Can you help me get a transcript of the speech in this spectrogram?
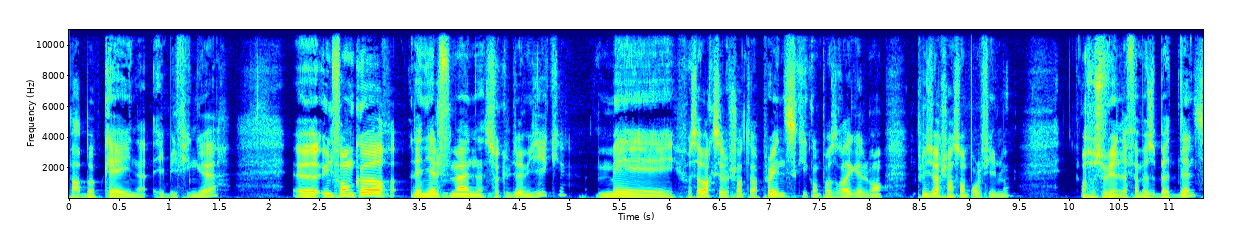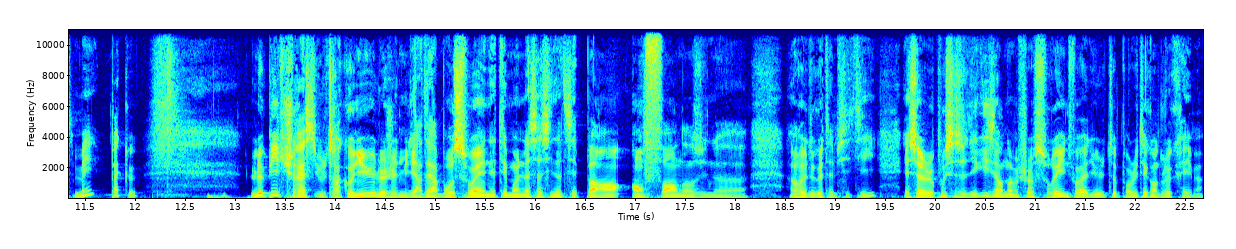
par Bob Kane et Bill Finger. Une fois encore, Danny Elfman s'occupe de la musique, mais il faut savoir que c'est le chanteur Prince qui composera également plusieurs chansons pour le film. On se souvient de la fameuse Bad Dance, mais pas que. Le pitch reste ultra connu. Le jeune milliardaire Bruce Wayne est témoin de l'assassinat de ses parents enfants dans une euh, rue de Gotham City, et cela le pousse à se déguiser en homme chauve-souris une fois adulte pour lutter contre le crime.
